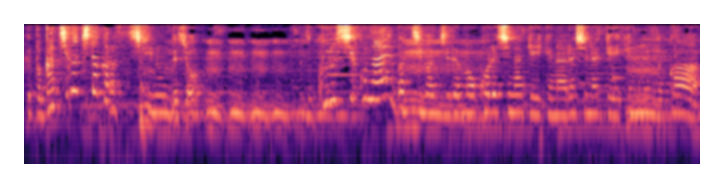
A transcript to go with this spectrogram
やっぱガチガチだから死ぬんでしょ？苦しくない？ガチガチでもこれしなきゃいけないあれしなきゃいけないとか、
